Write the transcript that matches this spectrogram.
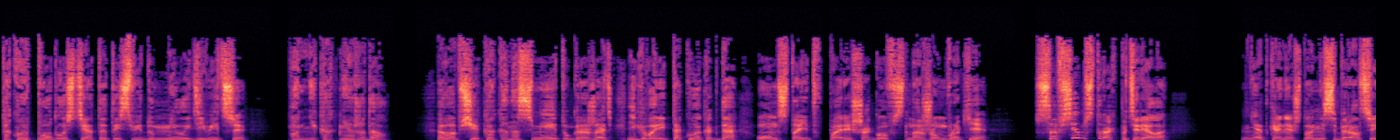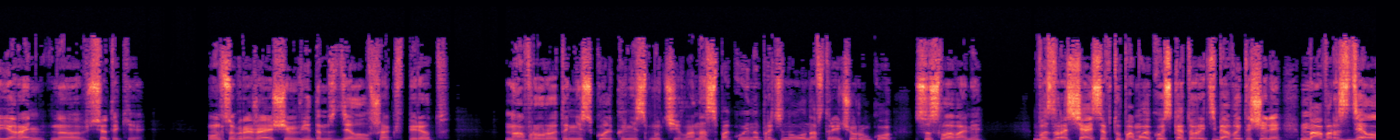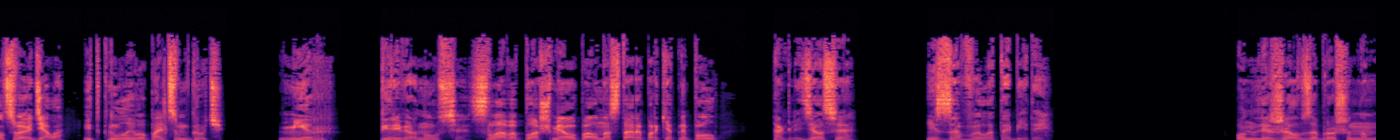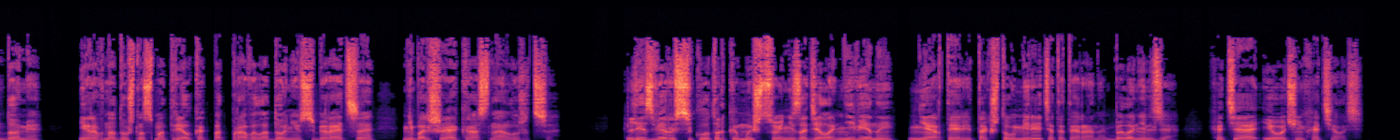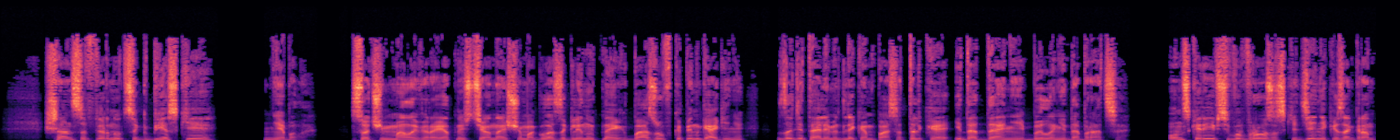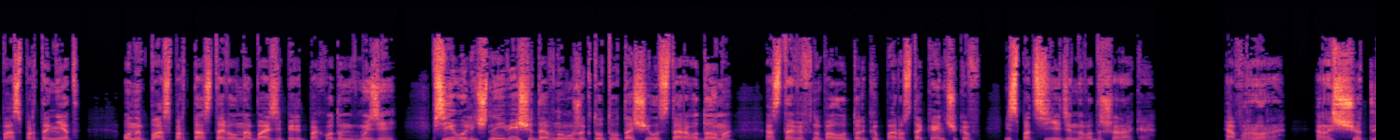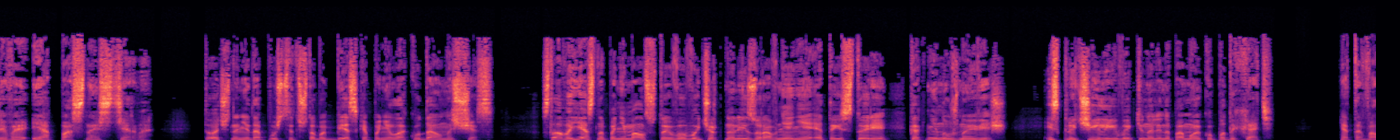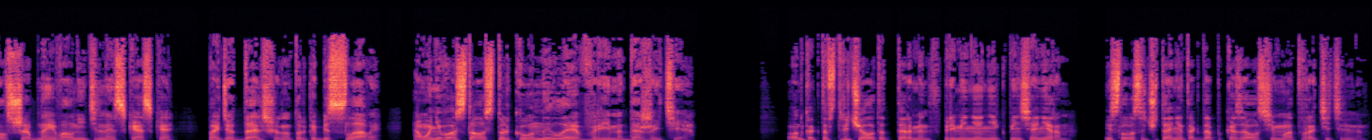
«Такой подлости от этой с виду милой девицы Он никак не ожидал. А вообще, как она смеет угрожать и говорить такое, когда он стоит в паре шагов с ножом в руке? Совсем страх потеряла? Нет, конечно, он не собирался ее ранить, но все-таки... Он с угрожающим видом сделал шаг вперед, но Аврору это нисколько не смутило. Она спокойно протянула навстречу руку со словами «Возвращайся в ту помойку, из которой тебя вытащили! Мавр сделал свое дело!» и ткнула его пальцем в грудь. Мир перевернулся. Слава плашмя упал на старый паркетный пол, огляделся и завыл от обиды. Он лежал в заброшенном доме и равнодушно смотрел, как под правой ладонью собирается небольшая красная лужица. Лезвие рассекло только мышцу и не задело ни вены, ни артерии, так что умереть от этой раны было нельзя, хотя и очень хотелось. Шансов вернуться к Беске не было. С очень малой вероятностью она еще могла заглянуть на их базу в Копенгагене за деталями для компаса, только и до Дании было не добраться. Он, скорее всего, в розыске, денег из загранпаспорта нет. Он и паспорт-то оставил на базе перед походом в музей. Все его личные вещи давно уже кто-то утащил из старого дома, оставив на полу только пару стаканчиков из-под съеденного доширака. Аврора — расчетливая и опасная стерва. Точно не допустит, чтобы Беска поняла, куда он исчез. Слава ясно понимал, что его вычеркнули из уравнения этой истории как ненужную вещь. Исключили и выкинули на помойку подыхать. Эта волшебная и волнительная сказка пойдет дальше, но только без славы, а у него осталось только унылое время дожития. Он как-то встречал этот термин в применении к пенсионерам, и словосочетание тогда показалось ему отвратительным.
